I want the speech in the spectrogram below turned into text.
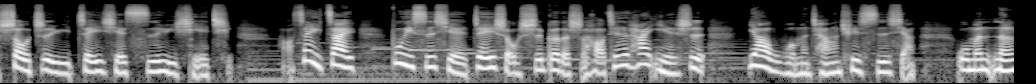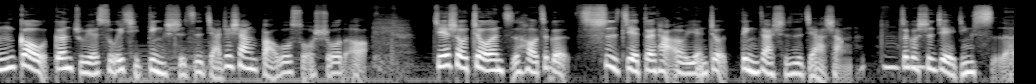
受制于这一些私欲邪情。好，所以在布利斯写这一首诗歌的时候，其实他也是要我们常常去思想。我们能够跟主耶稣一起定十字架，就像保罗所说的哦，接受救恩之后，这个世界对他而言就定在十字架上了。这个世界已经死了，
